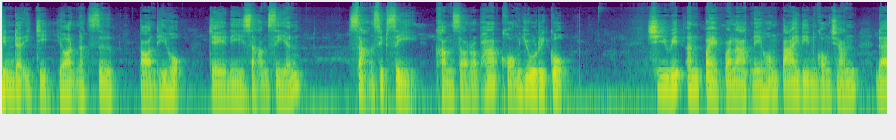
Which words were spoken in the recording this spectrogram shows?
คินดาอิจิยอดนักสืบ ตอนที่ 6 เจดีสามเสียน 34 คำสารภาพของยูริโกะ ชีวิตอันแปลกประหลาดในห้องใต้ดินของฉันได้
